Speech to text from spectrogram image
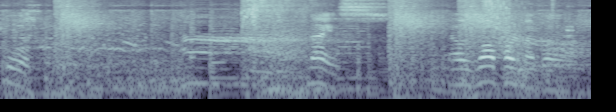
Cool. Nice. That was all part of my plan.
